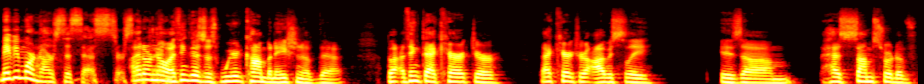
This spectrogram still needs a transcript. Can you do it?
Maybe more narcissists or something. I don't know. I think there's this weird combination of that. But I think that character that character obviously is um has some sort of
